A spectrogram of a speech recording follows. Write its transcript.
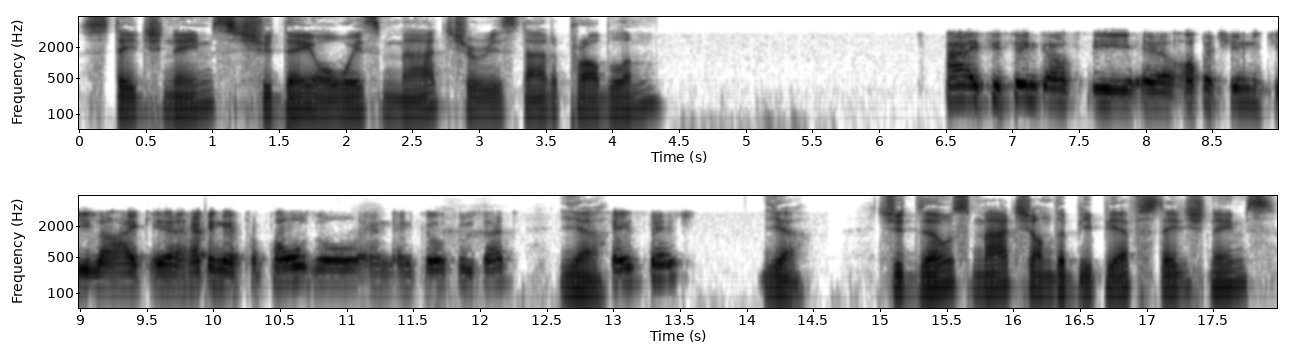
stage names, should they always match or is that a problem? Uh, if you think of the uh, opportunity like uh, having a proposal and, and go through that yeah. sales stage. Yeah. Should those match on the BPF stage names?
